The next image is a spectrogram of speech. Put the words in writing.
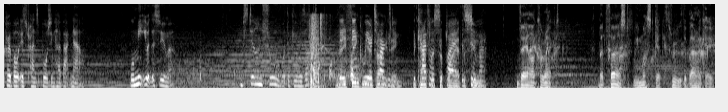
Cobalt is transporting her back now. We'll meet you at the Suma. I'm still unsure what the goo is up to. They think we are targeting the catalyst supply at the Suma. They are correct. But first, we must get through the barricade.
